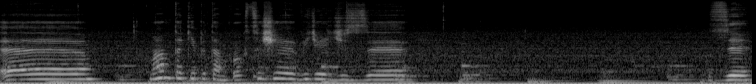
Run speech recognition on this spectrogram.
E, mam takie pytanko. Chcę się widzieć z... z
